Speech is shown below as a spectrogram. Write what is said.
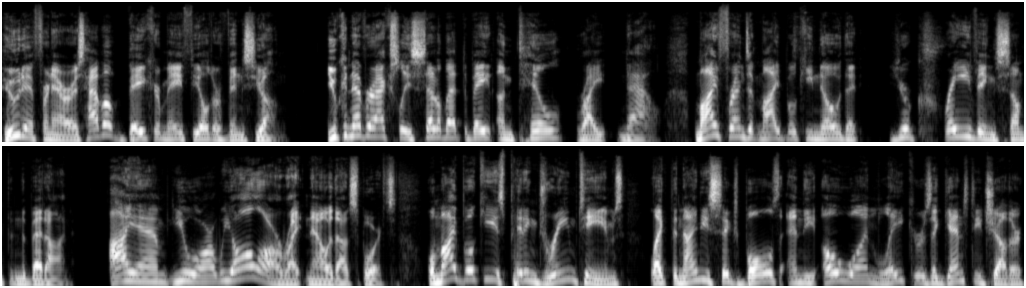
two different eras. How about Baker Mayfield or Vince Young? You can never actually settle that debate until right now. My friends at MyBookie know that you're craving something to bet on. I am, you are, we all are right now without sports. Well, MyBookie is pitting dream teams like the 96 Bulls and the 01 Lakers against each other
